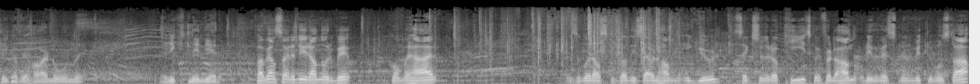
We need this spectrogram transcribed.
slik at vi har noen riktlinjer. Fabian Sverre Dyran Nordby kommer her. Den som går raskest av disse, er vel han i gult. 610 skal vi følge han. Oliver Vestlund Myklebostad.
